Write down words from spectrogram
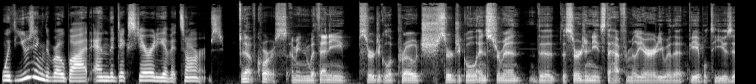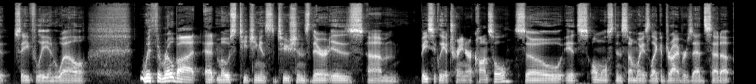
with using the robot and the dexterity of its arms. Yeah, of course. I mean, with any surgical approach, surgical instrument, the the surgeon needs to have familiarity with it, be able to use it safely and well. With the robot, at most teaching institutions, there is um, basically a trainer console. So it's almost in some ways like a driver's ed setup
